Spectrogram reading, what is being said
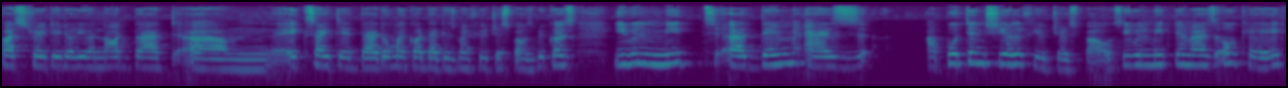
frustrated or you're not that um, excited that oh my god that is my future spouse. Because you will meet uh, them as a potential future spouse. You will meet them as okay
